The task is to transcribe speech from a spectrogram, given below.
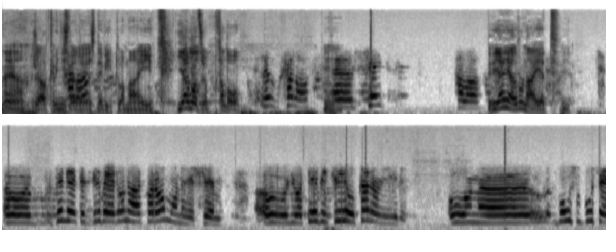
Nu jā, žēl, ka viņi izvēlējās 9. māju. Jā, Lūdzu, halo! Halo! -hmm. uh, šeit! Halo! Jā, jā, runājiet! Ziniet, es gribēju runāt par omuniešiem, uh, jo tie bija krievu karavīri. Un uh, mūsu pusē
